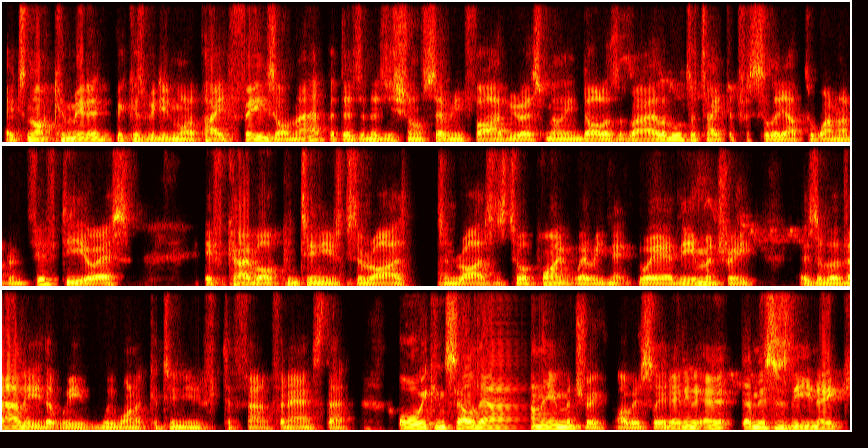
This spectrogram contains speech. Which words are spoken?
It's not committed because we didn't want to pay fees on that, but there's an additional 75 US million dollars available to take the facility up to 150 US if cobalt continues to rise and rises to a point where we where the inventory is of a value that we we want to continue to finance that, or we can sell down the inventory. Obviously, at any, and this is the unique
